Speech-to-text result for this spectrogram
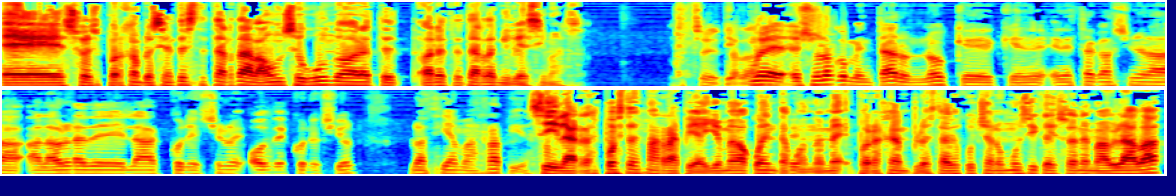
Eh, Eso es, por ejemplo, si antes te tardaba un segundo, ahora te, ahora te tarda milésimas. Sí, menos. eso lo comentaron, ¿no? Que, que en esta ocasión a la, a la hora de la conexión o desconexión lo hacía más rápido. Sí, la respuesta es más rápida. Yo me he dado cuenta Sí. cuando, me, por ejemplo, estaba escuchando música y Sone me hablaba,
